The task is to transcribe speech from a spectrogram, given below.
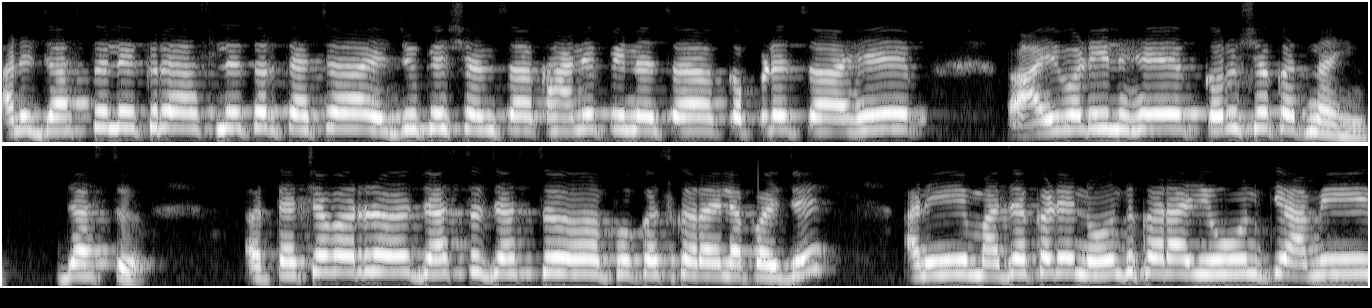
आणि जास्त लेकरं असले तर त्याच्या एज्युकेशनचा खाण्यापिण्याचा कपड्याचा हे आईवडील हे करू शकत नाही जास्त. त्याच्यावर जास्त जास्त फोकस करायला पाहिजे. आणि माझ्याकडे नोंद करा येऊन की आम्ही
